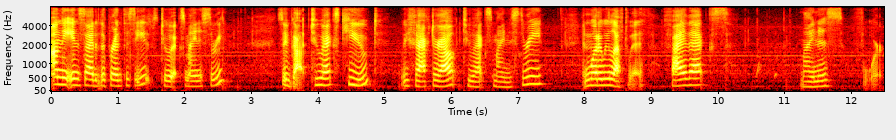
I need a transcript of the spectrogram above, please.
on the inside of the parentheses, 2x minus 3. So we've got 2x cubed. We factor out 2x minus 3. And what are we left with? 5x minus 4.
